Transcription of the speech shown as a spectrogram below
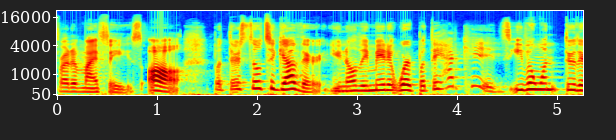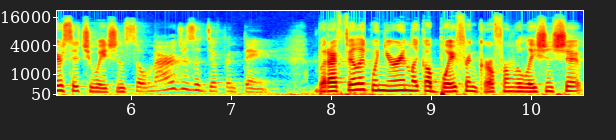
front of my face. All. But they're still together. You know, they made it work, but they had kids even went through their situation. So marriage is a different thing. But I feel like when you're in like a boyfriend girlfriend relationship,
